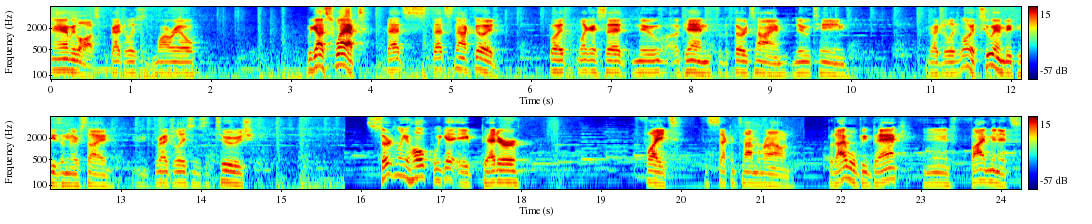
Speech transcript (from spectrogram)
And we lost. Congratulations, Mario. We got swept. That's that's not good. But like I said, new again for the third time, new team. Congratulations. Look at two MVPs on their side. Congratulations to Touge. Certainly hope we get a better fight the second time around. But I will be back in five minutes.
